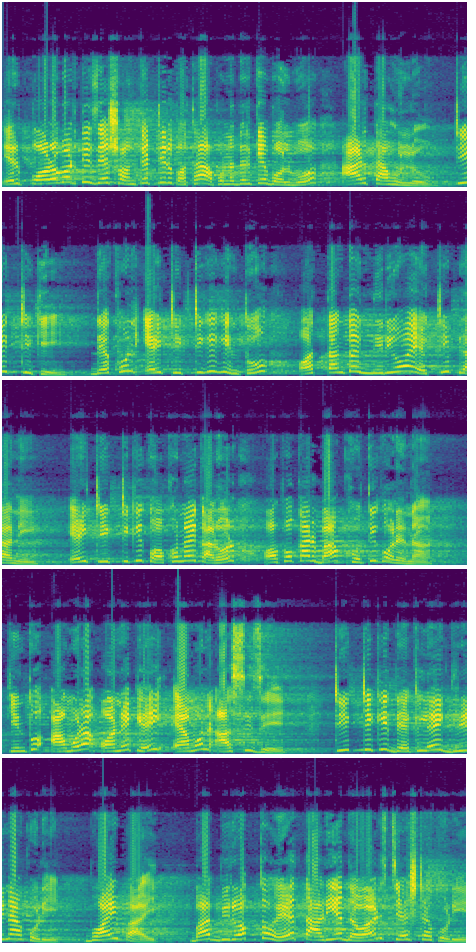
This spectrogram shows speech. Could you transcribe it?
এর পরবর্তী যে সংকেতটির কথা আপনাদেরকে বলব, আর তা হলো, টিকটিকি। দেখুন, এই টিকটিকি কিন্তু অত্যন্ত নিরীহ একটি প্রাণী। এই টিকটিকি কখনোই কারোর অপকার বা ক্ষতি করে না। কিন্তু আমরা অনেকেই এমন আসি যে, টিকটিকি দেখলেই ঘৃণা করি, ভয় পাই। বা বিরক্ত হয়ে তাড়িয়ে দেওয়ার চেষ্টা করি।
